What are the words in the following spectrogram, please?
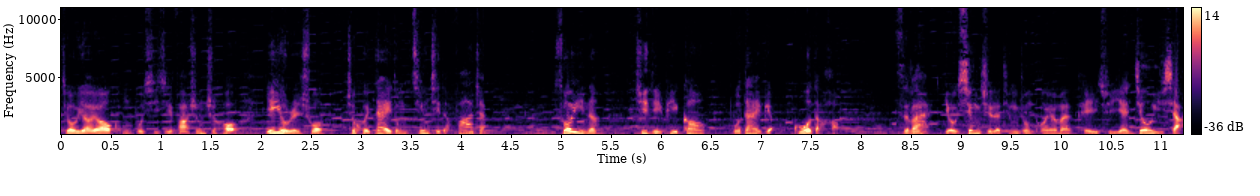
九幺幺恐怖袭击发生之后，也有人说这会带动经济的发展。所以呢，GDP 高不代表过得好。此外，有兴趣的听众朋友们可以去研究一下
